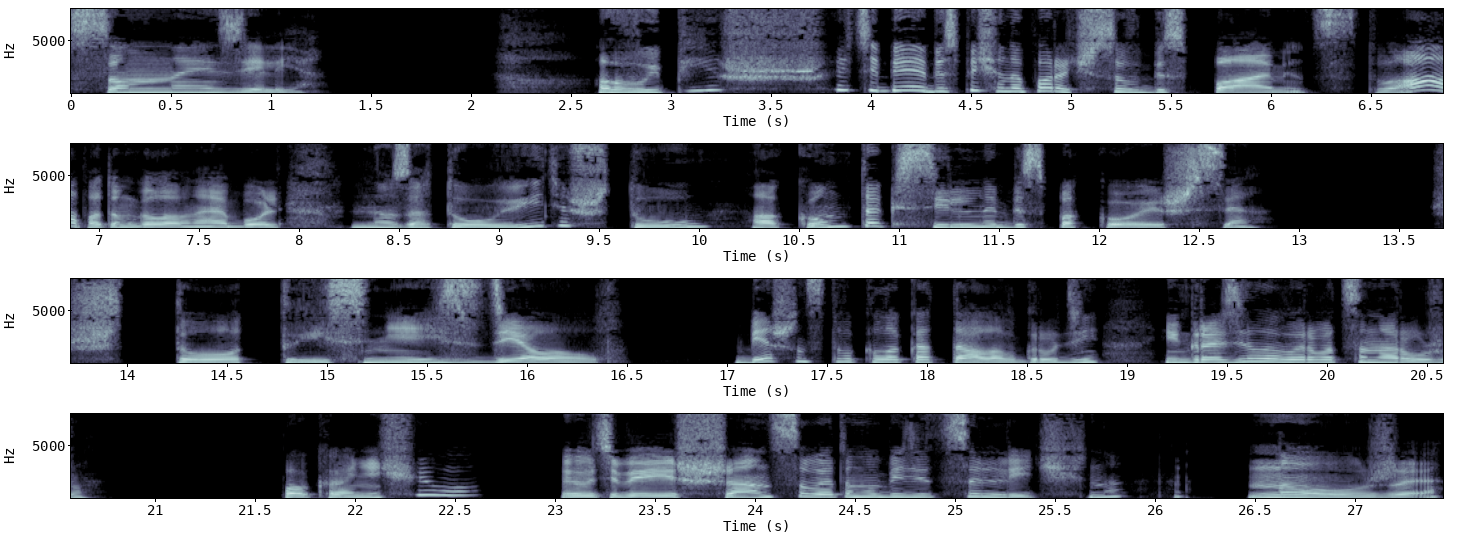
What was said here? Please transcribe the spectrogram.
Сонное зелье. Выпьешь, и тебе обеспечена пара часов беспамятства, а потом головная боль. Но зато увидишь ту, о ком так сильно беспокоишься. Что ты с ней сделал? Бешенство клокотало в груди и грозило вырваться наружу. Пока ничего. И у тебя есть шанс в этом убедиться лично. Ну же.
